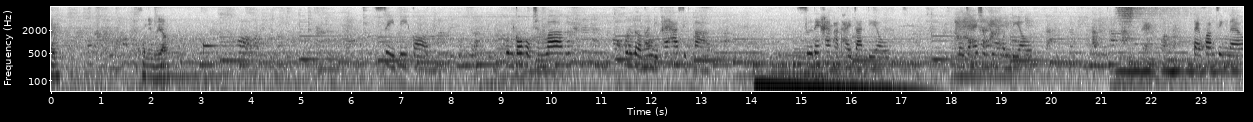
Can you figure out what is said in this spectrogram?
คุณ คุณอิ่มหรือยัง สี่ปีก่อน คุณโกหกฉันว่า คุณเหลือเงินอยู่แค่ 50 บาท ซื้อได้แค่ผัดไทยจานเดียว เลยจะให้ฉันกินคนเดียว แต่ความจริงแล้ว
